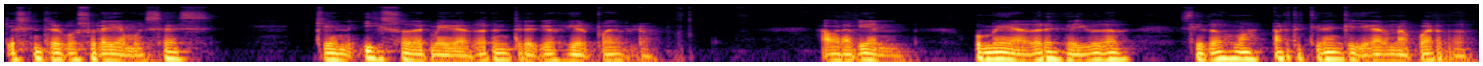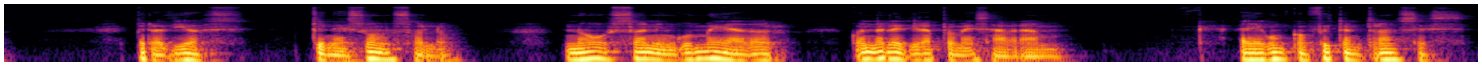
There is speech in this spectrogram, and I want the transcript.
Dios entregó su ley a Moisés, quien hizo de mediador entre Dios y el pueblo. Ahora bien, un mediador es de ayuda si dos o más partes tienen que llegar a un acuerdo. Pero Dios, quien es uno solo, no usó ningún mediador cuando le dio la promesa a Abraham. ¿Hay algún conflicto entonces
